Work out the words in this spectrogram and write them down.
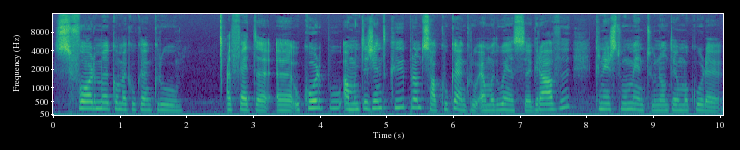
se forma, como é que o cancro afeta uh, o corpo. Há muita gente que, pronto, sabe que o cancro é uma doença grave, que neste momento não tem uma cura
